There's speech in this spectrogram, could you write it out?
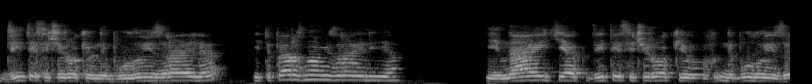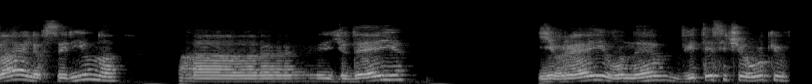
дві тисячі років не було Ізраїля, і тепер знову Ізраїль є. І навіть як дві тисячі років не було Ізраїля, все рівно е- юдеї, євреї, вони дві тисячі років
